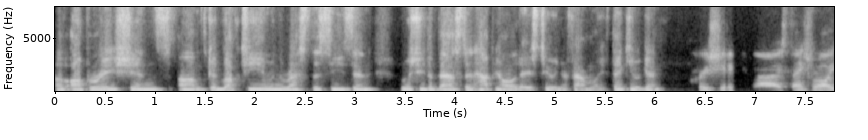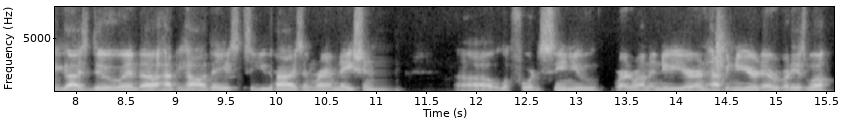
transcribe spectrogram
of operations. Um, good luck to you in the rest of the season. Wish you the best and happy holidays to you and your family. Thank you again. Appreciate you guys. Thanks for all you guys do and uh, happy holidays to you guys and Ram Nation. Uh, look forward to seeing you right around the new year and happy new year to everybody as well.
